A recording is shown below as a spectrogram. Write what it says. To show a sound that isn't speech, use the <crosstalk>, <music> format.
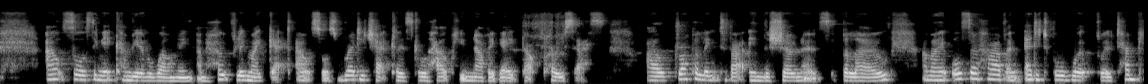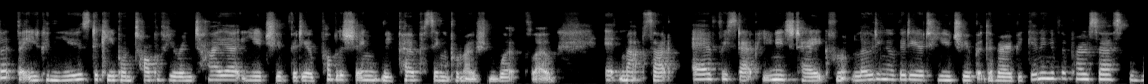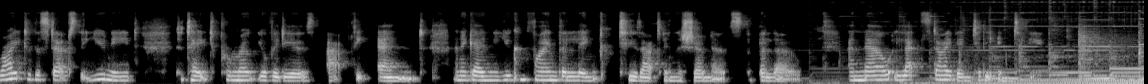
Outsourcing it can be overwhelming, and hopefully, my Get Outsource Ready checklist will help you navigate that process. I'll drop a link to that in the show notes below. And I also have an editable workflow template that you can use to keep on top of your entire YouTube video publishing, repurposing, and promotion workflow. It maps out every step you need to take from uploading your video to YouTube at the very beginning of the process right to the steps that you need to take to promote your videos at the end. And again, you can find the link to that in the show notes below. And now let's dive into the interview.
